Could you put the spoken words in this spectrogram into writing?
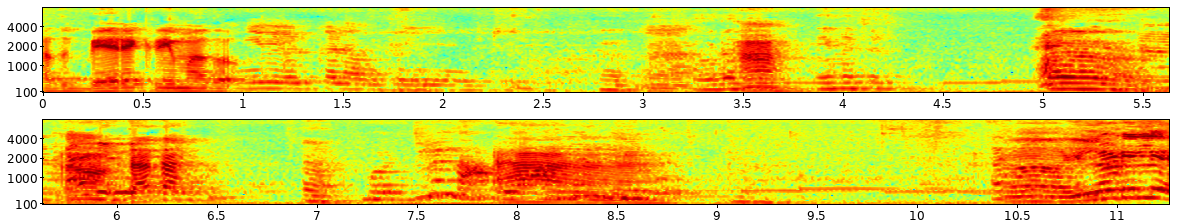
ಅದು ಬೇರೆ ಕ್ರೀಮ್ ಅದು. ತಾತ. ಇಲ್ಲಿ ನೋಡಿ ಇಲ್ಲಿ.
